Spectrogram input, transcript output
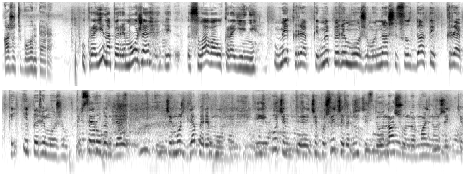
кажуть волонтери. Україна переможе і слава Україні! Ми крепкі, ми переможемо. Наші солдати крепкі і переможемо. Все робимо для чим може для перемоги. І хочемо е, чим пошвидше вернутися до нашого нормального життя.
